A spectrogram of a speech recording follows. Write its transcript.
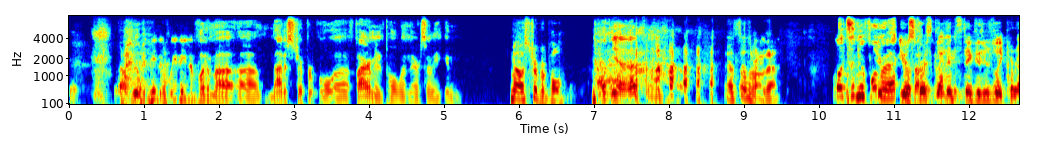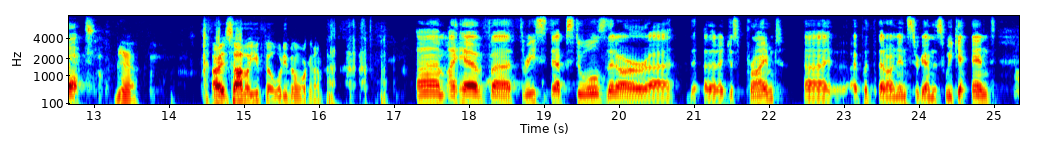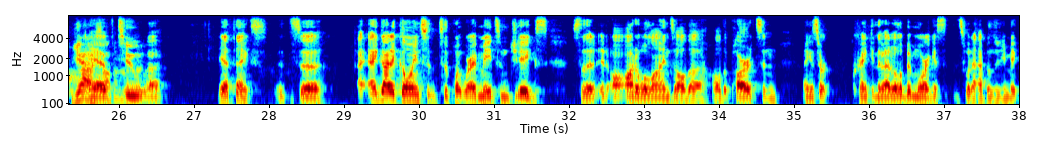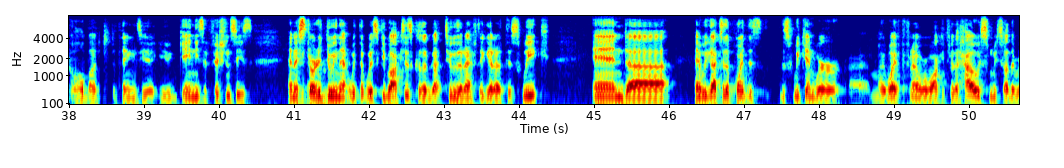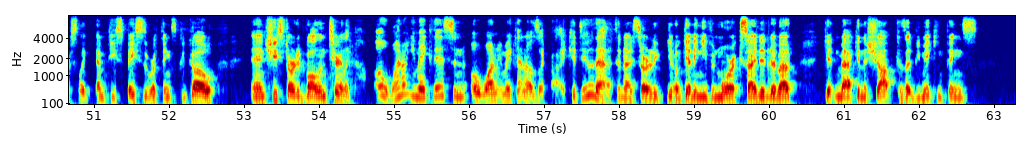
Well, we, we need to we need to put him a, a not a stripper pole, a fireman pole in there so he can. no a stripper pole. yeah, that's fine. There's nothing wrong with that. Well, it's a new form your, of your first gut instinct is usually correct. Yeah. All right. So how about you, Phil? What have you been working on? Um, I have uh, three step stools that are uh, th- that I just primed. Uh, I put that on Instagram this weekend. Yeah, I have two. Uh, yeah, thanks. It's uh, I, I got it going to, to the point where I've made some jigs so that it auto aligns all the all the parts, and I can start cranking them out a little bit more. I guess that's what happens when you make a whole bunch of things. You you gain these efficiencies, and I started doing that with the whiskey boxes because I've got two that I have to get out this week, and uh, and we got to the point this this weekend where my wife and I were walking through the house and we saw there was like empty spaces where things could go, and she started volunteering like, oh, why don't you make this and oh, why don't you make that? And I was like, I could do that, and I started you know getting even more excited about getting back in the shop because I'd be making things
